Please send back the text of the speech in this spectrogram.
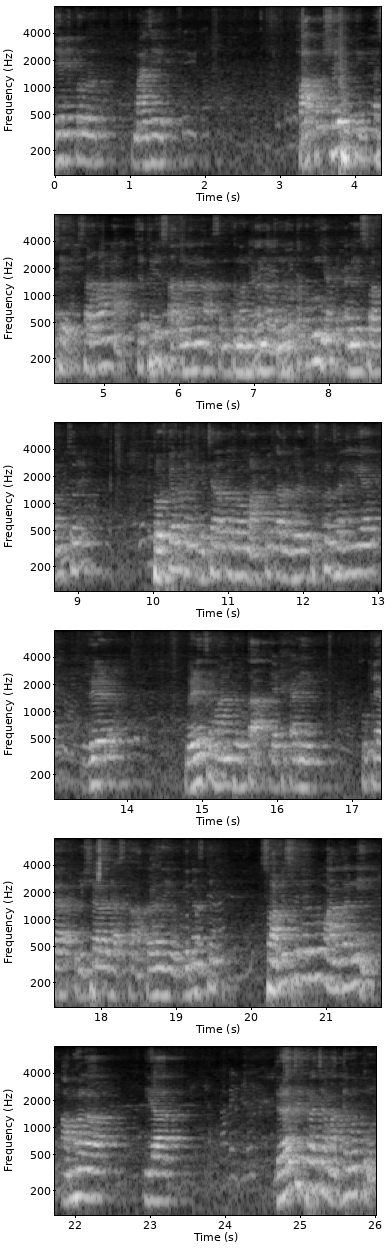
जेणेकरून माझे पापक्षय होतील असे सर्वांना चतुर्थ साधनांना संत मंडळांना दंडवत करून या ठिकाणी स्वामींचं थोडक्यामध्ये विचार आपल्यासमोर वाटतो. कारण वेळ पुष्कळ झालेली आहे. वेळ वेळेचं भान ठेवता या ठिकाणी कुठल्या विषयाला जास्त हाताळणे योग्य नसते. स्वामी श्रीगुरु महाराजांनी आम्हाला या लीळाचित्राच्या माध्यमातून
